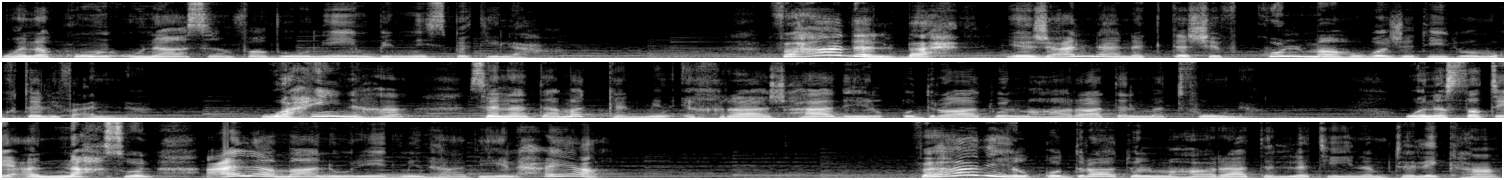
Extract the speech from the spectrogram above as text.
ونكون أناس فضولين بالنسبة لها. فهذا البحث يجعلنا نكتشف كل ما هو جديد ومختلف عنا وحينها سنتمكن من إخراج هذه القدرات والمهارات المدفونة ونستطيع أن نحصل على ما نريد من هذه الحياة. فهذه القدرات والمهارات التي نمتلكها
